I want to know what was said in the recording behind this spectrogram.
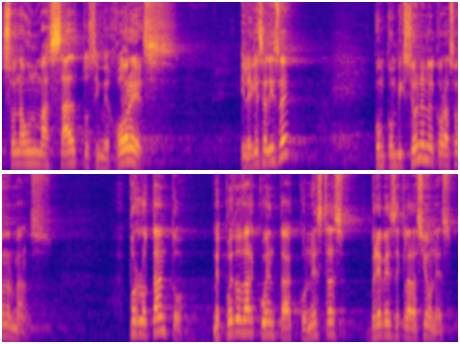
son aún más altos y mejores. ¿Y la iglesia dice? Con convicción en el corazón, hermanos. Por lo tanto, me puedo dar cuenta con estas breves declaraciones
